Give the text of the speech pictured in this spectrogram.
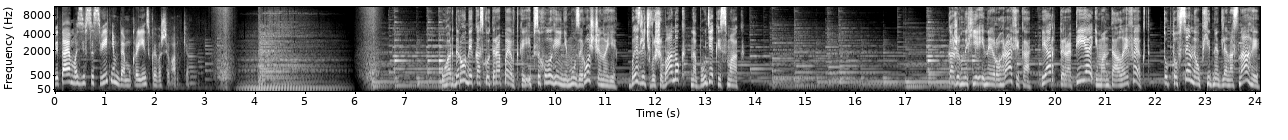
Вітаємо зі всесвітнім днем української вишиванки. У гардеробі каскотерапевтки і психологині Музи Рощиної безліч вишиванок на будь-який смак. Каже, в них є і нейрографіка, і арт-терапія, і мандала-ефект. Тобто все необхідне для наснаги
